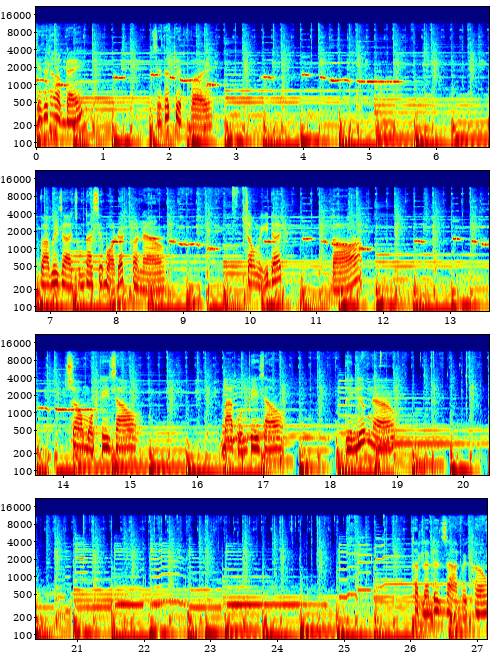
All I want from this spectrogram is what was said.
sẽ rất hợp đấy. Sẽ rất tuyệt vời. Và bây giờ chúng ta sẽ bỏ đất vào nào. Cho một ít đất. Đó. Cho một cây rau. ba bốn cây rau. Tưới nước nào. Thật là đơn giản, phải không?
